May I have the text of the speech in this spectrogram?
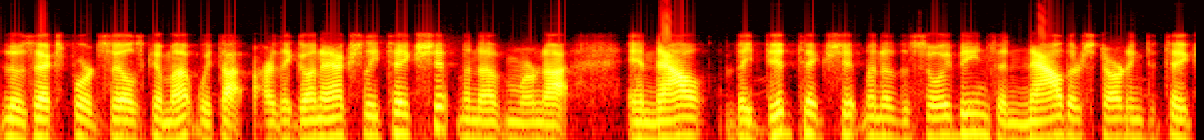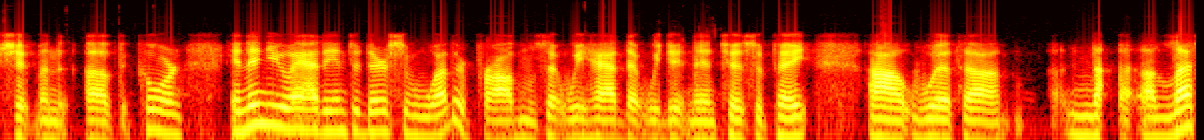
those export sales come up. We thought, are they going to actually take shipment of them or not? And now they did take shipment of the soybeans, and now they're starting to take shipment of the corn. And then you add into there some weather problems that we had that we didn't anticipate uh, with uh, a less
